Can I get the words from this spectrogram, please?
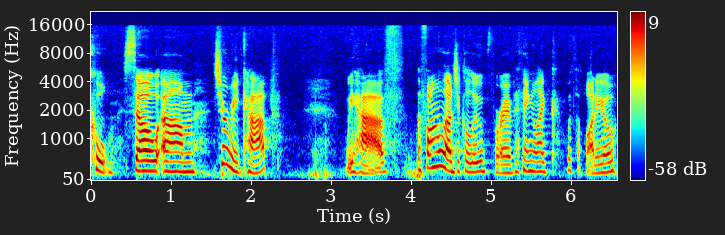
Cool. So um, to recap, we have a phonological loop for everything like with audio,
